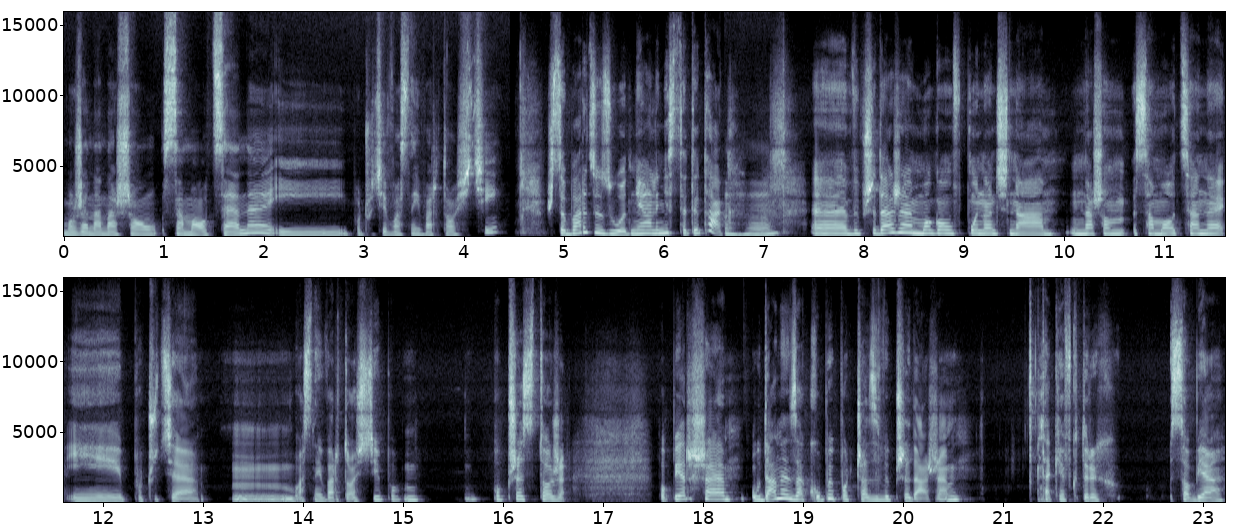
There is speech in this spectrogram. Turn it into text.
może na naszą samoocenę i poczucie własnej wartości? Wiesz co, bardzo złudnie, ale niestety tak. Mhm. E, wyprzedaże mogą wpłynąć na naszą samoocenę i poczucie mm, własnej wartości poprzez to, że po pierwsze udane zakupy podczas wyprzedaży, takie, w których sobie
